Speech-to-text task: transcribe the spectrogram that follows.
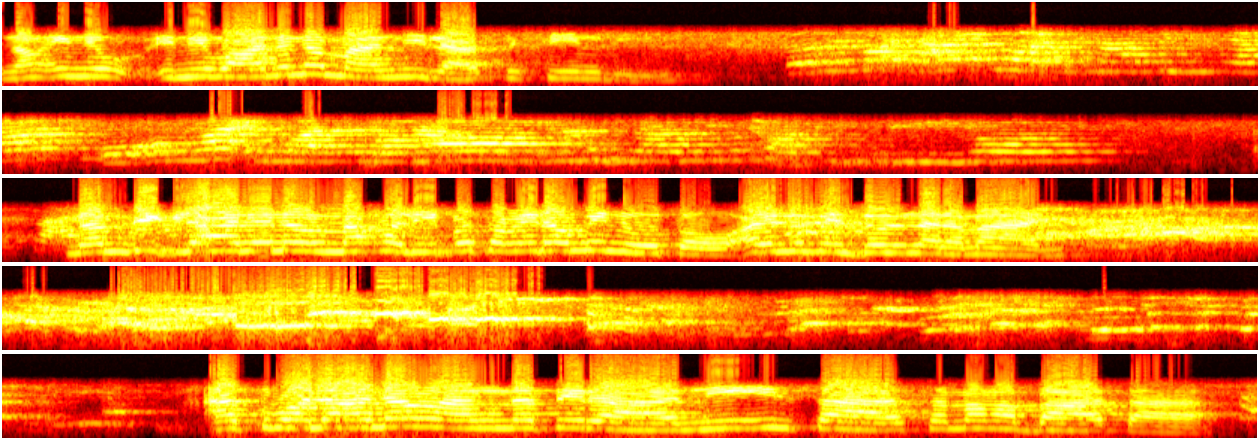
Nang ini- iniwanan naman nila si Cindy. Pero ba? Oo nga, iwanan na sa. Nang bigla na nang makalipas ang ilang minuto, ay lumindol na naman. At wala na ngang natira ni isa sa mga bata.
